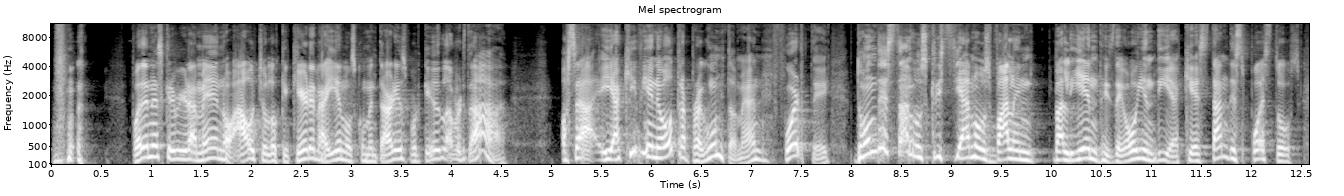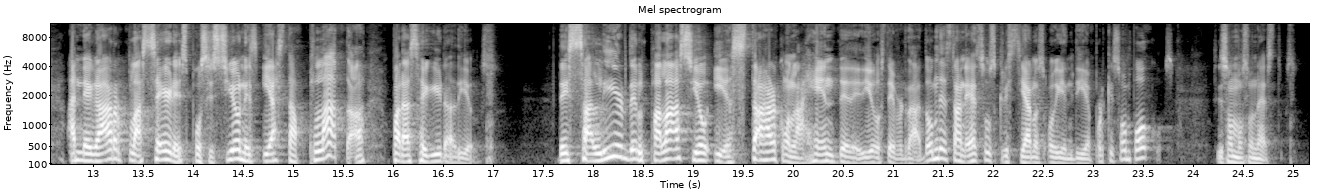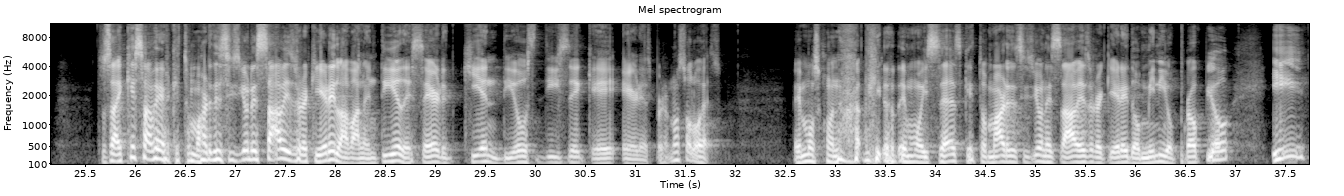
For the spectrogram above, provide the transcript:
Pueden escribir amén o ouch lo que quieren ahí en los comentarios porque es la verdad. O sea, y aquí viene otra pregunta, man, fuerte. ¿Dónde están los cristianos valientes de hoy en día que están dispuestos a negar placeres, posesiones y hasta plata para seguir a Dios? De salir del palacio y estar con la gente de Dios de verdad. ¿Dónde están esos cristianos hoy en día? Porque son pocos, si somos honestos. Entonces hay que saber que tomar decisiones sabias requiere la valentía de ser quien Dios dice que eres. Pero no solo eso. Vemos con la vida de Moisés que tomar decisiones sabias requiere dominio propio y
